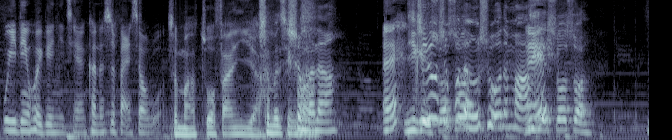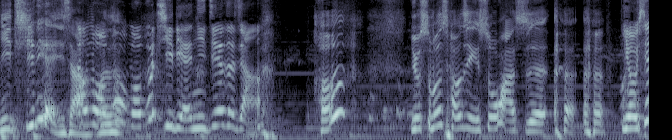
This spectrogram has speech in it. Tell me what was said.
不一定会给你钱，可能是反效果。什么做翻译啊？什么情况？什么？呢？哎，你给说这又是不能说，的吗？你说说，你提点一下。啊，我不我不提点，你接着讲。啊，有什么场景说话是？有些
